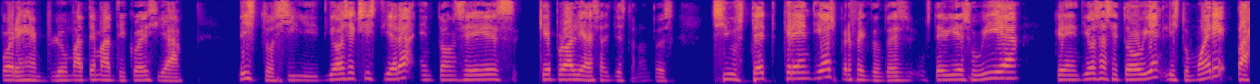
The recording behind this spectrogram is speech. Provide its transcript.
Por ejemplo, matemático decía, listo, si Dios existiera, entonces, ¿qué probabilidades hay de esto, no? Entonces, si usted cree en Dios, perfecto, entonces usted vive su vida, cree en Dios, hace todo bien, listo, muere, pa,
